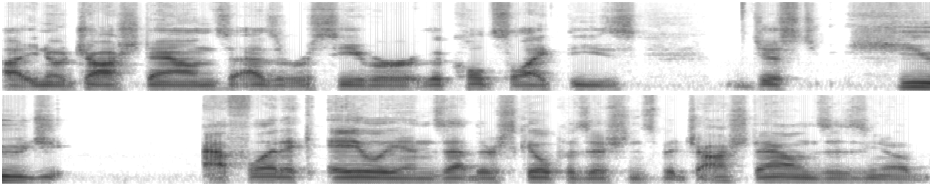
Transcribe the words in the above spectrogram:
Uh, you know, Josh Downs as a receiver, the Colts like these just huge athletic aliens at their skill positions, but Josh Downs is you know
